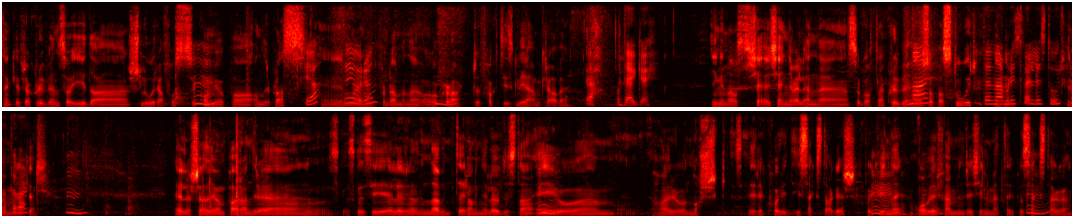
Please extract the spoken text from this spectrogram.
tenker fra klubben, så Ida Slorafoss mm. kom jo på andreplass Ja, eh, for damene, og mm. klarte faktisk VM-kravet. Ja, og det er gøy. Ingen av oss kjenner vel henne så godt. Da. Klubben Nei. er jo såpass stor. Den er blitt veldig stor etter hvert. Mm. Ellers er det jo en par andre skal, jeg si, eller nevnte Ragnhild Audestad er Mhm. jo, um, har jo norsk rekord i seksdagers for Mhm, kvinner. Over 500 km på seks Mhm. dager.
